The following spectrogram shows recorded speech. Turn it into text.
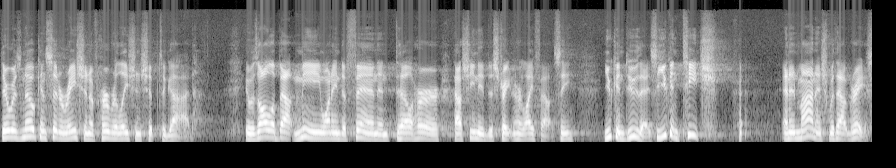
There was no consideration of her relationship to God. It was all about me wanting to defend and tell her how she needed to straighten her life out. See, you can do that. See, you can teach and admonish without grace.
